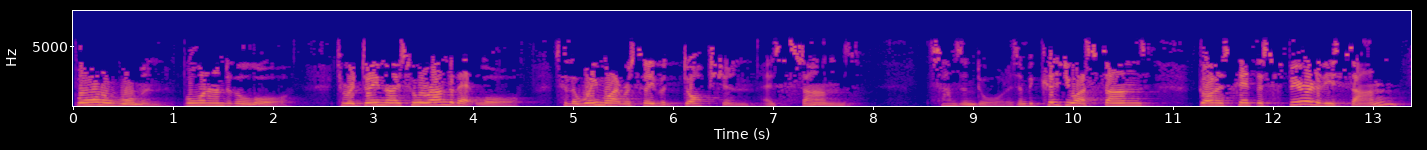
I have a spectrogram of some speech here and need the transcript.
born a woman, born under the law, to redeem those who were under that law, so that we might receive adoption as sons, sons and daughters. And because you are sons, God has sent the Spirit of His Son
